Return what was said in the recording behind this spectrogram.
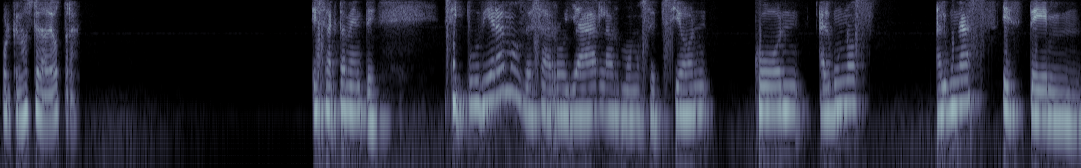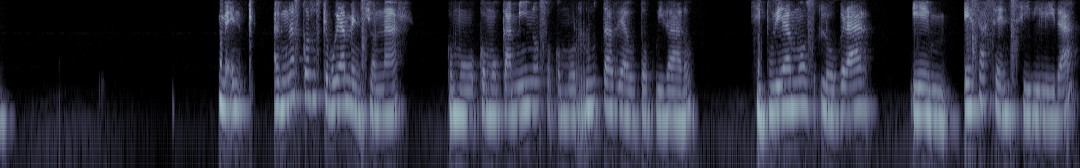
porque no nos queda de otra. Exactamente. Si pudiéramos desarrollar la hormonocepción con algunos, algunas, este, algunas cosas que voy a mencionar como, como caminos o como rutas de autocuidado, si pudiéramos lograr em, esa sensibilidad,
